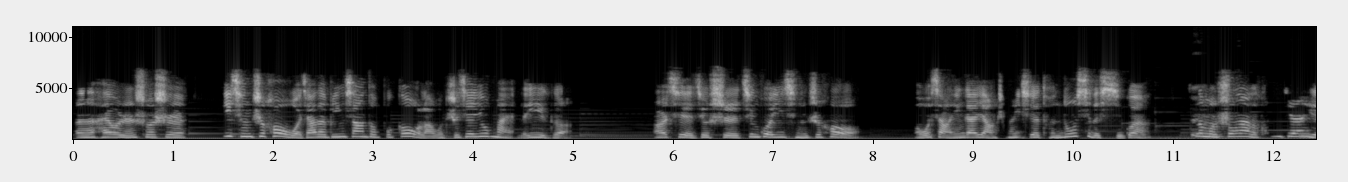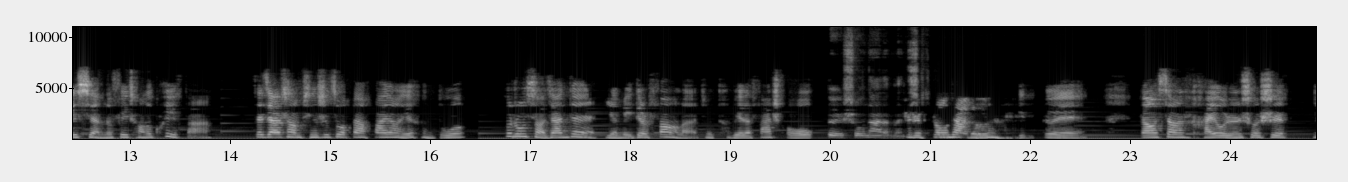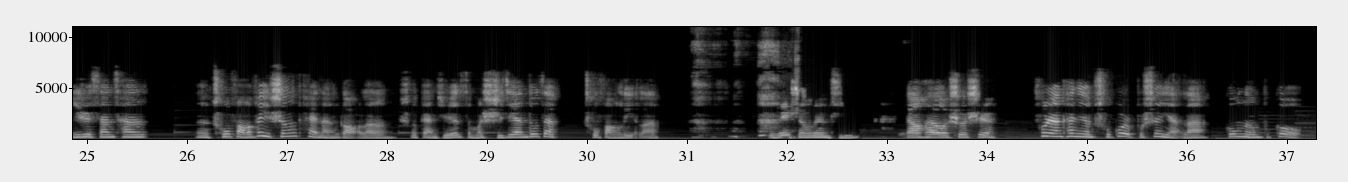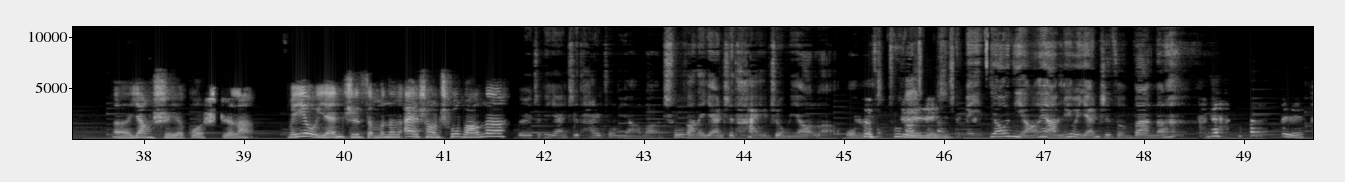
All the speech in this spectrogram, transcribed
嗯，还有人说是疫情之后我家的冰箱都不够了，我直接又买了一个，而且就是经过疫情之后，我想应该养成一些囤东西的习惯，那么收纳的空间也显得非常的匮乏，再加上平时做饭花样也很多。各种小家电也没地儿放了，就特别的发愁。对收纳的问题，这是收纳的问题。对，然后像还有人说是一日三餐，嗯，厨房卫生太难搞了，说感觉怎么时间都在厨房里了，卫生问题。然后还有说是突然看见橱柜不顺眼了，功能不够，呃，样式也过时了。没有颜值怎么能爱上厨房呢？对，这个颜值太重要了，厨房的颜值太重要了。我们厨房是美娇娘呀，没有颜值怎么办呢？对。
